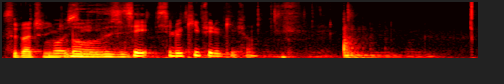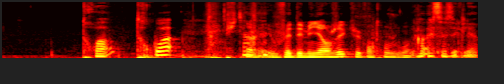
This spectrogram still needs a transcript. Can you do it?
C'est pas à Chelinka. Bon, Bon, c'est- le kiff et le kiff. hein. 3. 3. Putain. Ah, mais vous faites des meilleurs jets que quand on joue. hein. Ouais, ça c'est clair.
